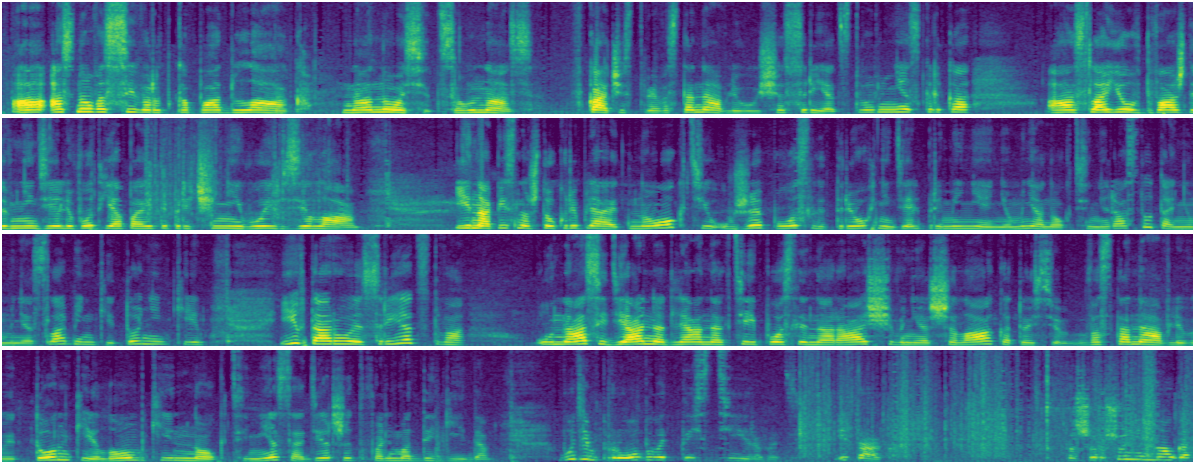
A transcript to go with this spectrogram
А основа сыворотка под лак наносится у нас в качестве восстанавливающего средства в несколько а, слоев дважды в неделю. Вот я по этой причине его и взяла. И написано, что укрепляет ногти уже после трех недель применения. У меня ногти не растут, они у меня слабенькие, тоненькие. И второе средство у нас идеально для ногтей после наращивания шелака, то есть восстанавливает тонкие, ломкие ногти, не содержит фальмадегида. Будем пробовать тестировать. Итак, пошуршу немного.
